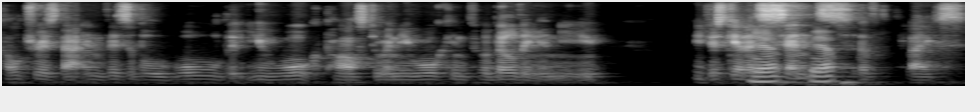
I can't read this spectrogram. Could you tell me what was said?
Culture is that invisible wall that you walk past when you walk into a building and you you just get a sense of the place.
